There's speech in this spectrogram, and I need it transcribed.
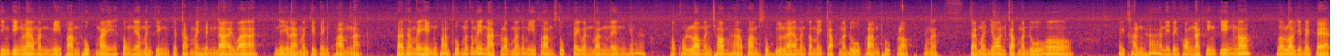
จริง ๆ แล้วมันมีความทุกข์ไหมตรงเนี้ยมันจึงจะกลับมาเห็นได้ว่านี่แหละมันจึงเป็นความหนัก แต่ถ้าไม่เห็นความทุกข์มันก็ไม่หนักหรอกมันก็มีความสุขไปวันๆหนึ่งใช่ไหมเพราะคนเรามันชอบหาความสุขอยู่แล้ว มันก็ไม่กลับมาดูความทุกข์หรอกใช่ไหมแต่มันย้อนกลับมาดู โอ้ไอ้ขันห้านี้เป็นของหนักจริง ๆ เนาะเราเราจะไปแบก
